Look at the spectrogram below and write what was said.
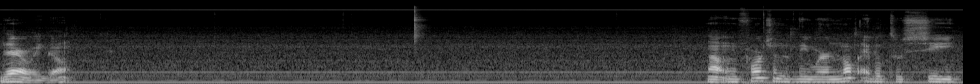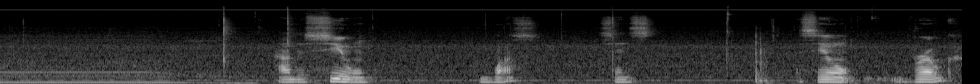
There we go. Now unfortunately we're not able to see how the seal was since the seal broke.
